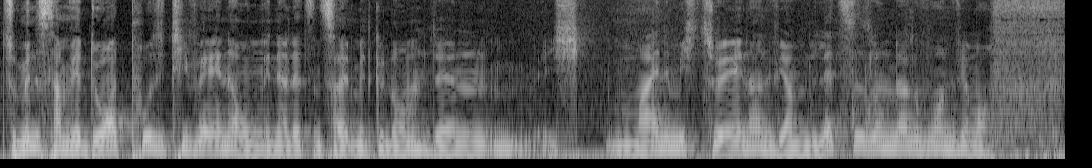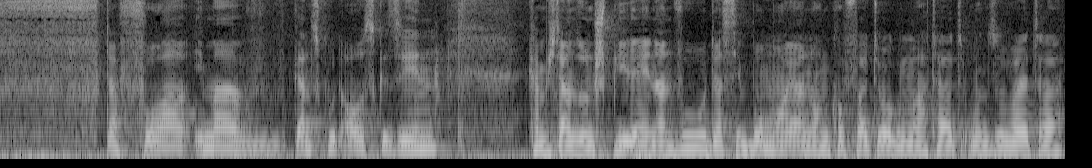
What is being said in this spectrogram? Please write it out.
Zumindest haben wir dort positive Erinnerungen in der letzten Zeit mitgenommen, denn ich meine mich zu erinnern, wir haben letzte Saison da gewonnen, wir haben auch davor immer ganz gut ausgesehen. Ich kann mich da an so ein Spiel erinnern, wo Dustin Bumheuer noch ein Kopfballtor gemacht hat und so weiter.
